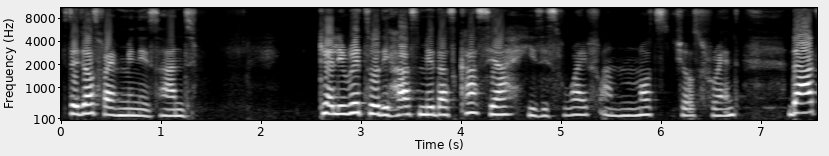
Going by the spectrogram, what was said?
He said just five minutes and Kelly Ray told the housemaid that Kassia is his wife and not just friend. That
